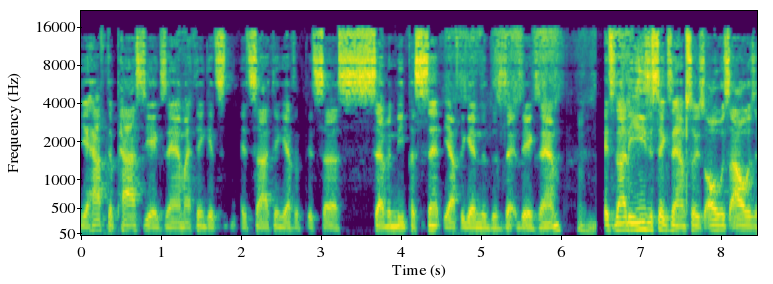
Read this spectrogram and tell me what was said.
you have to pass the exam. I think it's it's I think you have to, it's a seventy percent you have to get into the, the exam. Mm-hmm. It's not the easiest exam, so it's always I always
